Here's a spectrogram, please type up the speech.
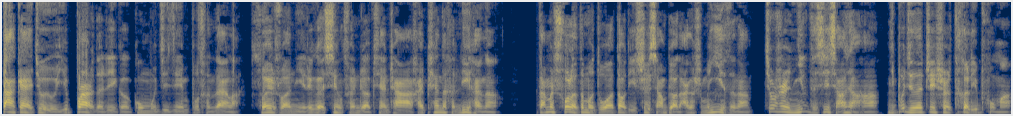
大概就有一半的这个公募基金不存在了。所以说，你这个幸存者偏差还偏得很厉害呢。咱们说了这么多，到底是想表达个什么意思呢？就是你仔细想想哈，你不觉得这事儿特离谱吗？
